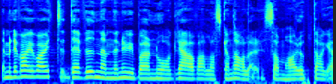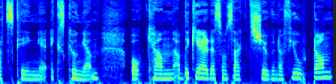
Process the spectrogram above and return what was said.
Nej, men det har ju varit, det vi nämner nu är bara några av alla skandaler som har uppdagats kring ex-kungen. Och han abdikerade som sagt 2014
